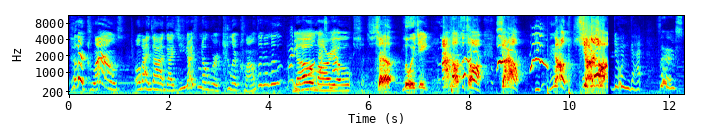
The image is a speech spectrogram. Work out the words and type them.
Killer clowns. Oh my God, guys! Do you guys know we're killer clowns on the loose? Mario, no, that's Mario. Sh- shut up, Luigi. I'm supposed to talk. Shut up. No, shut up. Doing that. First,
